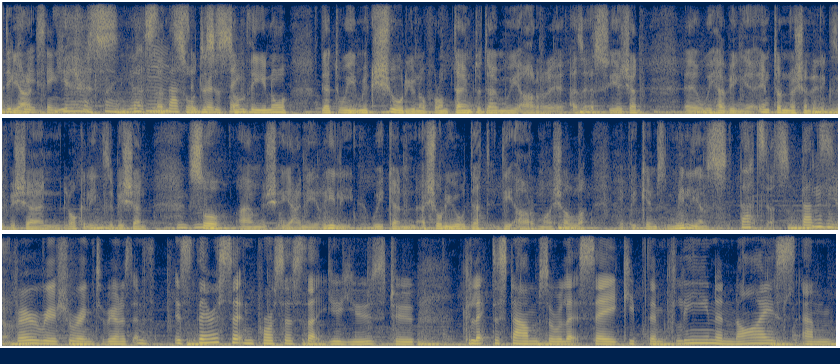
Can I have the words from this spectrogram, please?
yeah, Decreasing. yes, Interesting. yes. And that's so this is something you know that we make sure you know from time to time we are uh, as an association uh, we're having an international exhibition, local exhibition. Mm-hmm. So, um, yani really, we can assure you that they are, mashallah, it becomes millions. That's that's, that's yeah. very reassuring, to be honest. And is there a certain process that you use to collect the stamps, or let's say keep them clean and nice, and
